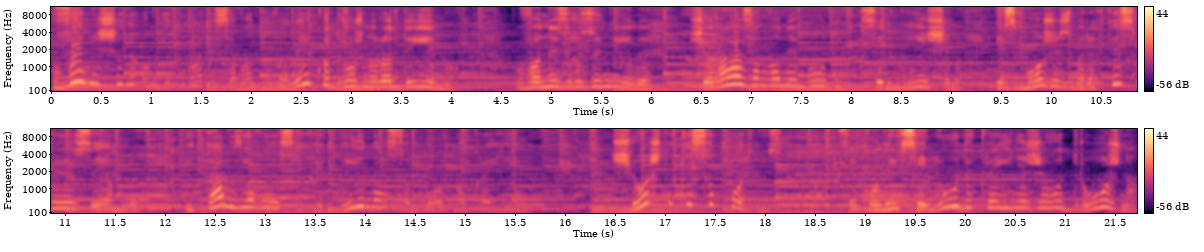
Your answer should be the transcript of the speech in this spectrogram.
вирішили об'єднатися в одну велику дружну родину. Вони зрозуміли, що разом вони будуть сильнішими і зможуть зберегти свою землю. І так з'явилася єдина соборна Україна. Що ж таке соборність? Це коли всі люди в країні живуть дружно,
